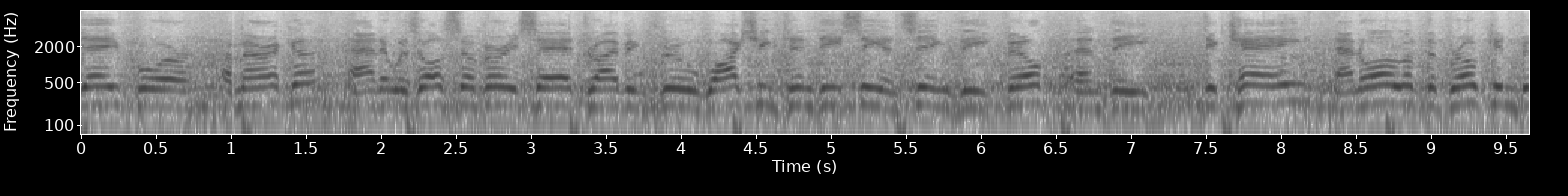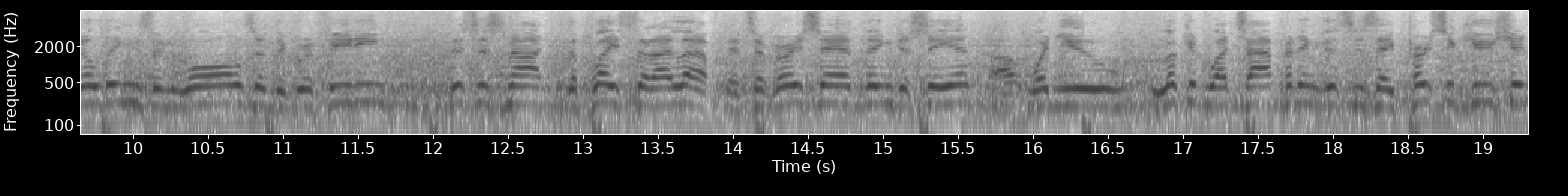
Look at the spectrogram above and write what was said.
day for America, and it was also very sad driving through Washington, D.C., and seeing the filth and the decay and all of the broken buildings and walls and the graffiti. This is not the place that I left. It's a very sad thing to see it. Uh, when you look at what's happening, this is a persecution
